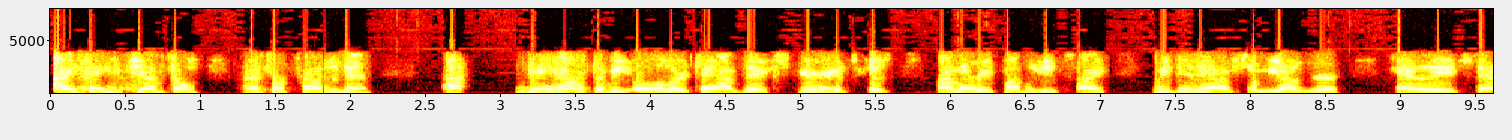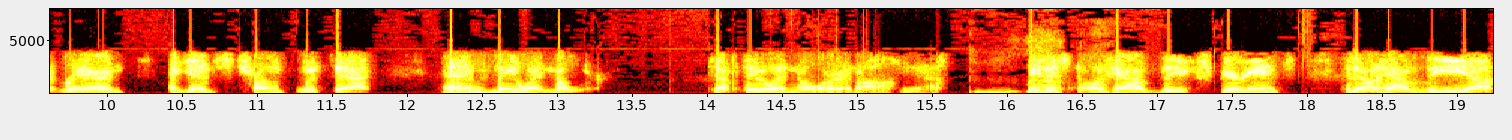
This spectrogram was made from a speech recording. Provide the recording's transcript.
I think Jeff, though, uh, for president, uh, they have to be older to have the experience because on the Republican side, we did have some younger candidates that ran against Trump with that, and they went nowhere. Jeff. They went nowhere at all. Yeah, mm-hmm. they just don't have the experience. They don't have the uh,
